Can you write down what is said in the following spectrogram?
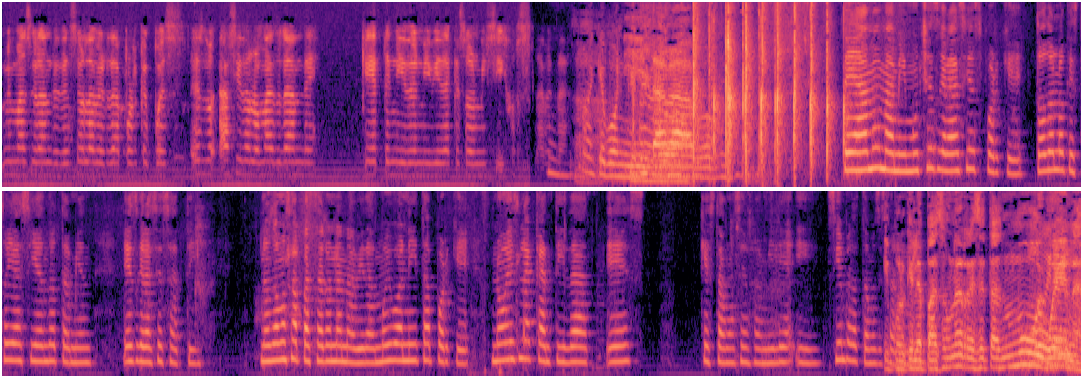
mi más grande deseo, la verdad, porque pues es lo- ha sido lo más grande que he tenido en mi vida, que son mis hijos, la verdad. Ay, qué lindo. bonita, bravo. Te amo, mami. Muchas gracias porque todo lo que estoy haciendo también es gracias a ti. Nos vamos a pasar una Navidad muy bonita porque no es la cantidad, es que estamos en familia y siempre tratamos de Y estar porque bien. le pasó unas recetas muy, Muy buenas.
